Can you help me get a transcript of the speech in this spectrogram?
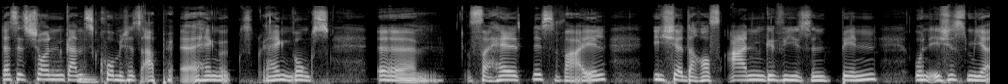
Das ist schon ein ganz komisches Abhängungsverhältnis, ähm, Verhältnis, weil ich ja darauf angewiesen bin und ich es mir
